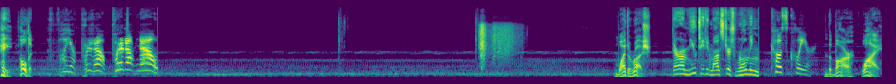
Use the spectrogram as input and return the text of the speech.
Hey, hold it. The fire! Put it out! Put it out now! Why the rush? There are mutated monsters roaming. Coast clear. The bar? Why?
